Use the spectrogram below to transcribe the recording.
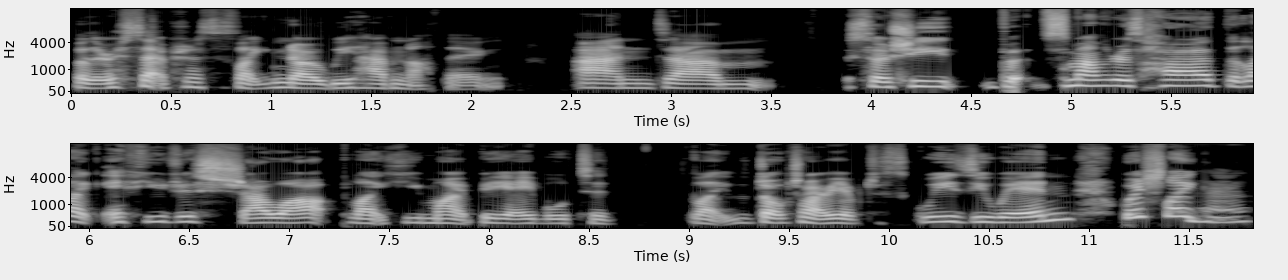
but the receptionist is like no we have nothing and um so she but samantha has heard that like if you just show up like you might be able to like the doctor might be able to squeeze you in which like Mhm.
